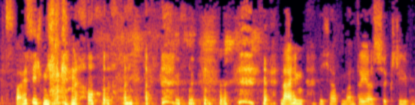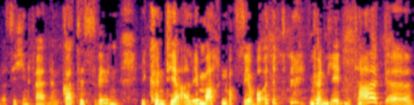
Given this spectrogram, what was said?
Das weiß ich nicht genau. Nein, ich habe Andreas schon geschrieben, dass ich ihn feiern. Um Gottes Willen, ihr könnt hier alle machen, was ihr wollt. Ihr könnt jeden Tag äh,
